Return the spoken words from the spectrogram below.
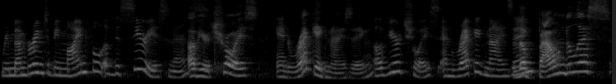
remembering to be mindful of the seriousness of your choice and recognizing of your choice and recognizing the boundlessness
